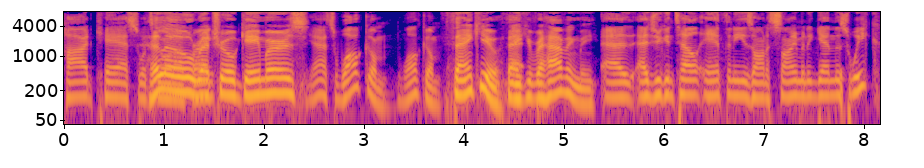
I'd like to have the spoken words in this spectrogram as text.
Podcast. What's Hello, going on, Frank? retro gamers. Yes, welcome, welcome. Thank you, thank you for having me. As, as you can tell, Anthony is on assignment again this week.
